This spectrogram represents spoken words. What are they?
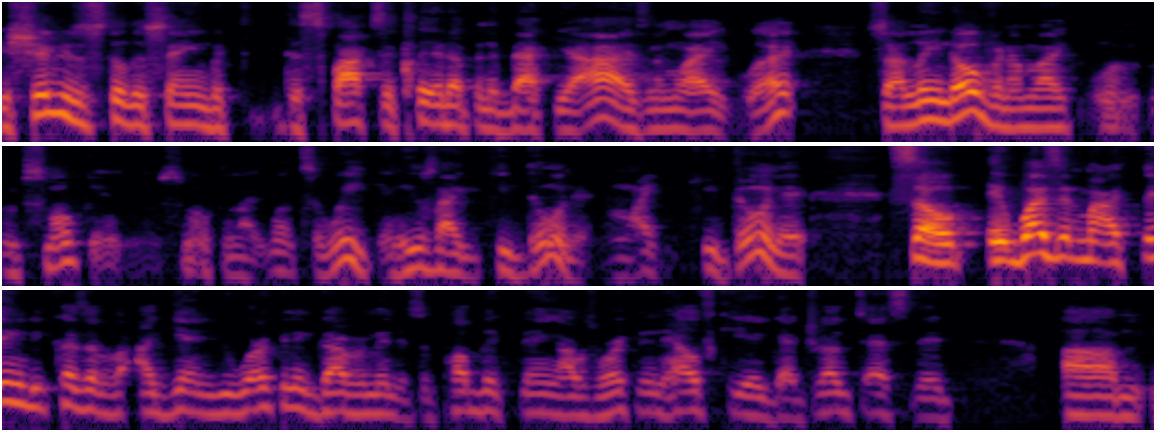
your sugars are still the same, but the spots are cleared up in the back of your eyes. And I'm like, what? So I leaned over and I'm like, well, I'm smoking. I'm smoking like once a week. And he was like, keep doing it. I'm like, keep doing it. So it wasn't my thing because of, again, you working in government, it's a public thing. I was working in healthcare, got drug tested. Um,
